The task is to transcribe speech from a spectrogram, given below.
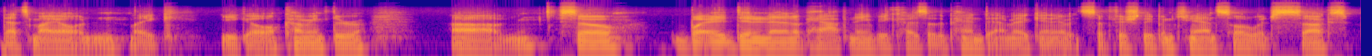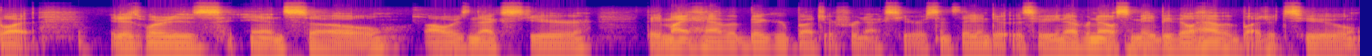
that's my own like ego coming through. Um, so but it didn't end up happening because of the pandemic and it's officially been canceled which sucks but it is what it is and so always next year they might have a bigger budget for next year since they didn't do it this year you never know so maybe they'll have a budget to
